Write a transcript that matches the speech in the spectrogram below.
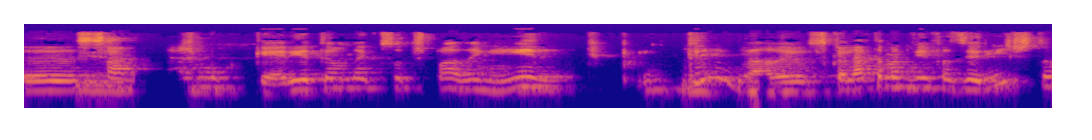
uh, sabe mesmo o que quer e até onde é que os outros podem ir. Tipo, incrível. Eu se calhar também devia fazer isto.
